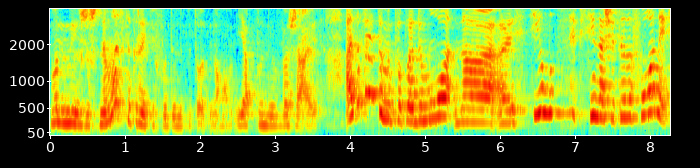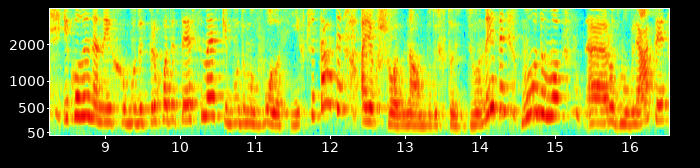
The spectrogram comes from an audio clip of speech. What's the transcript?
В них же ж нема секретів один від одного, як вони вважають. А давайте ми покладемо на е, стіл всі наші телефони, і коли на них будуть приходити смски, будемо вголос їх читати. А якщо нам будуть хтось дзвонити, ми будемо е, розмовляти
